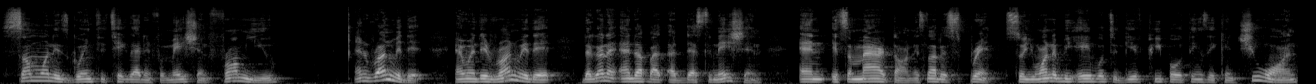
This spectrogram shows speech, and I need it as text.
someone is going to take that information from you and run with it. And when they run with it, they're going to end up at a destination and it's a marathon. It's not a sprint. So you want to be able to give people things they can chew on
